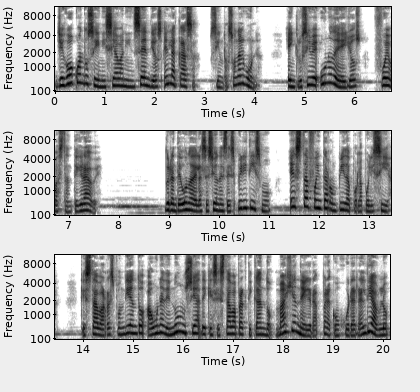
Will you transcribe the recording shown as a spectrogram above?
llegó cuando se iniciaban incendios en la casa, sin razón alguna, e inclusive uno de ellos fue bastante grave. Durante una de las sesiones de espiritismo, esta fue interrumpida por la policía, que estaba respondiendo a una denuncia de que se estaba practicando magia negra para conjurar al diablo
